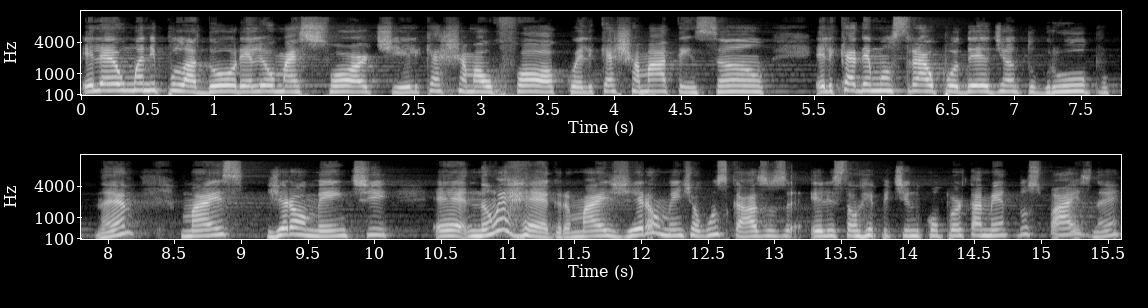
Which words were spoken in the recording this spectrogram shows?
Ele é o manipulador, ele é o mais forte, ele quer chamar o foco, ele quer chamar a atenção, ele quer demonstrar o poder diante do grupo, né? Mas geralmente é, não é regra, mas geralmente em alguns casos eles estão repetindo o comportamento dos pais, né?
